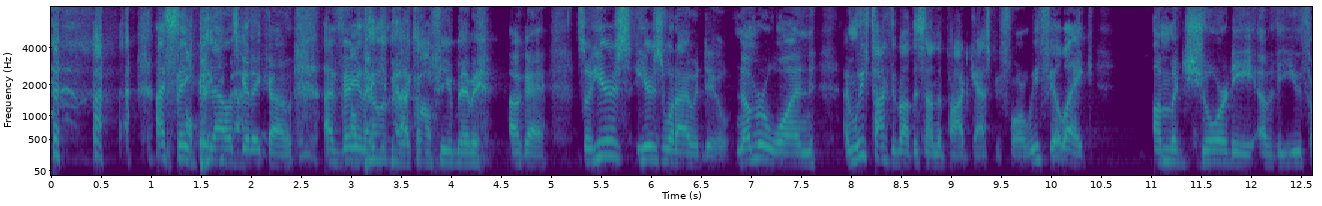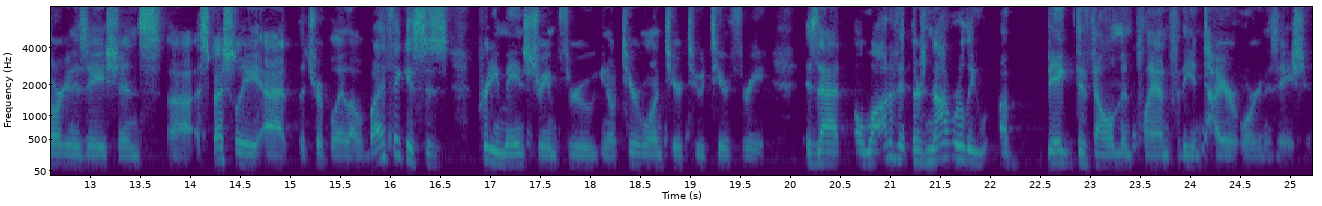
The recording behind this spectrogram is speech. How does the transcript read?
I figured that was going to come. I I'll figured that was gonna piggyback off you, baby. Okay. So here's here's what I would do. Number one, and we've talked about this on the podcast before. We feel like a majority of the youth organizations, uh, especially at the AAA level, but I think this is pretty mainstream through you know tier one, tier two, tier three, is that a lot of it there's not really a big development plan for the entire organization.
